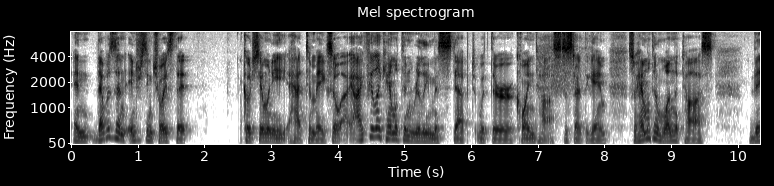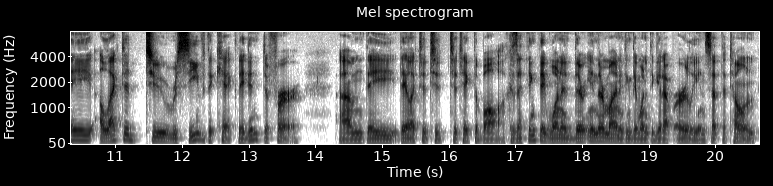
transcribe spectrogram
And that was an interesting choice that Coach Dinwiddie had to make. So I, I, feel like Hamilton really misstepped with their coin toss to start the game. So Hamilton won the toss. They elected to receive the kick. They didn't defer. Um, they they elected to to take the ball because I think they wanted. They're in their mind. I think they wanted to get up early and set the tone.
